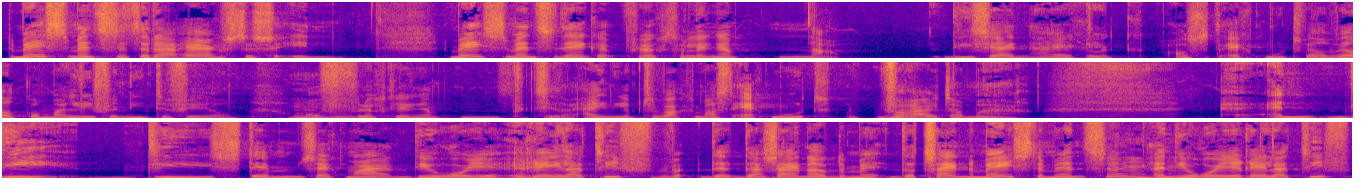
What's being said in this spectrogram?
De meeste mensen zitten daar ergens tussenin. De meeste mensen denken: vluchtelingen, nou, die zijn eigenlijk, als het echt moet, wel welkom, maar liever niet te veel. Mhm. Of vluchtelingen, ik zit er eigenlijk niet op te wachten, maar als het echt moet, vooruit dan maar. En die, die stem, zeg maar, die hoor je relatief. Daar zijn er de, dat zijn de meeste mensen. Mhm. En die hoor je relatief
